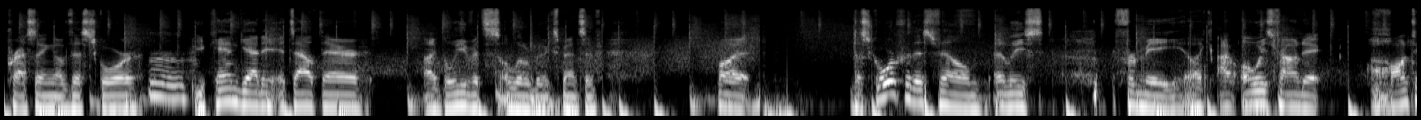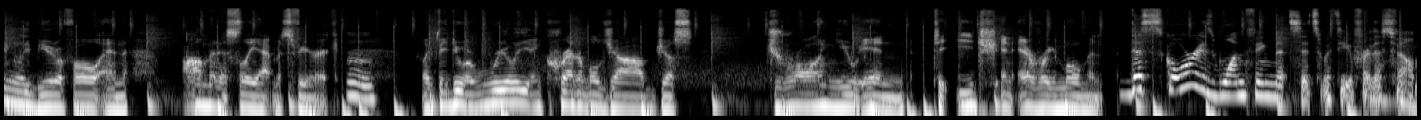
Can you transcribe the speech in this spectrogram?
pressing of this score. Mm. You can get it, it's out there. I believe it's a little bit expensive. But the score for this film, at least for me, like I've always found it hauntingly beautiful and ominously atmospheric. Mm. Like they do a really incredible job just drawing you in to each and every moment. The score is one thing that sits with you for this film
